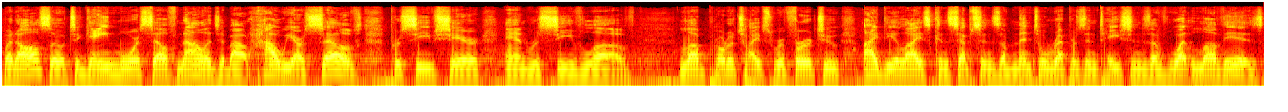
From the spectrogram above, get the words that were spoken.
but also to gain more self knowledge about how we ourselves perceive, share, and receive love. Love prototypes refer to idealized conceptions of mental representations of what love is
